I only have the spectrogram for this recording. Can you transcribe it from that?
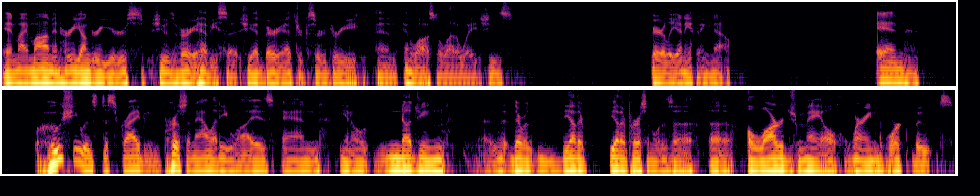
And my mom, in her younger years, she was very heavy set. She had bariatric surgery and and lost a lot of weight. She's barely anything now. And who she was describing personality wise and you know nudging uh, there was the other The other person was a, a, a large male wearing work boots.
